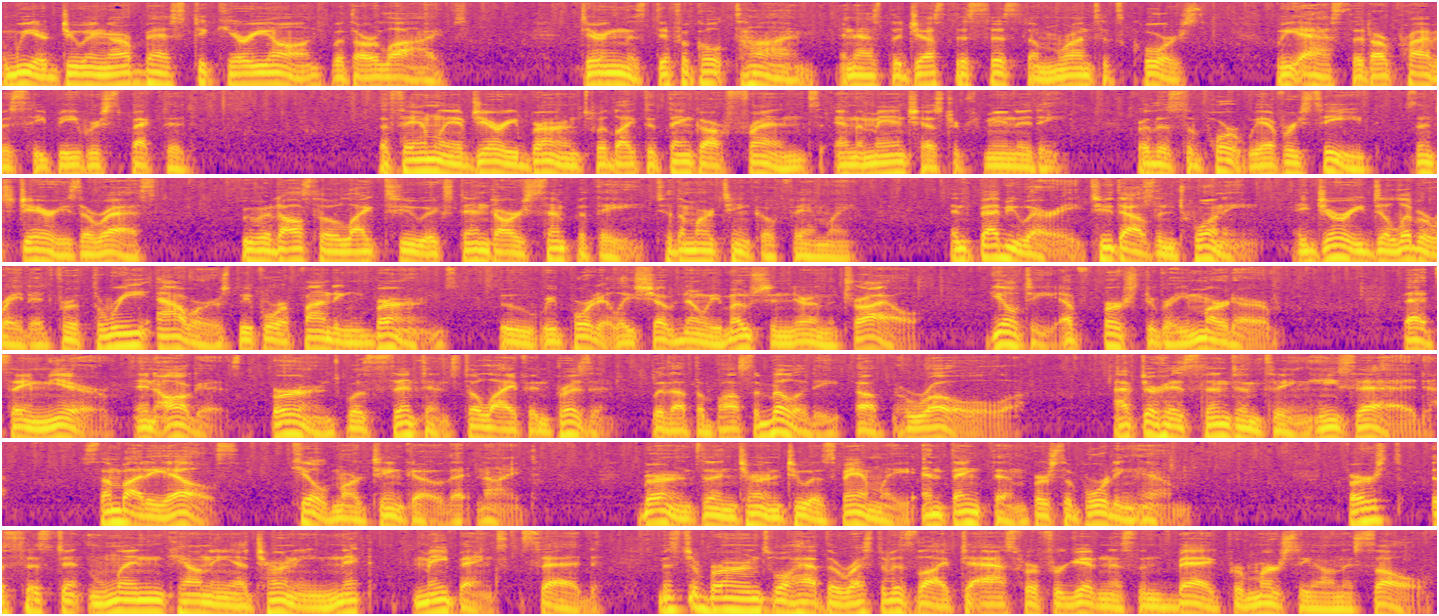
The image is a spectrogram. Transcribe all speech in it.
and we are doing our best to carry on with our lives. During this difficult time, and as the justice system runs its course, we ask that our privacy be respected. The family of Jerry Burns would like to thank our friends and the Manchester community for the support we have received since Jerry's arrest. We would also like to extend our sympathy to the Martinko family. In February 2020, a jury deliberated for three hours before finding Burns, who reportedly showed no emotion during the trial, guilty of first degree murder. That same year, in August, Burns was sentenced to life in prison without the possibility of parole. After his sentencing, he said, Somebody else killed Martinko that night. Burns then turned to his family and thanked them for supporting him. First Assistant Linn County Attorney Nick Maybanks said, Mr. Burns will have the rest of his life to ask for forgiveness and beg for mercy on his soul.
